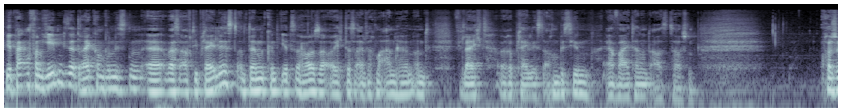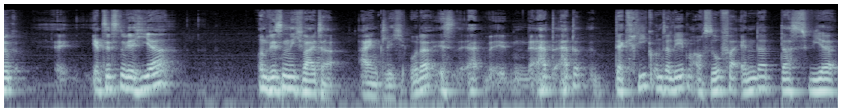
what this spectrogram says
wir packen von jedem dieser drei Komponisten äh, was auf die Playlist und dann könnt ihr zu Hause euch das einfach mal anhören und vielleicht eure Playlist auch ein bisschen erweitern und austauschen. Frau Schuck, Jetzt sitzen wir hier und wissen nicht weiter eigentlich, oder? Ist, hat, hat der Krieg unser Leben auch so verändert, dass wir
